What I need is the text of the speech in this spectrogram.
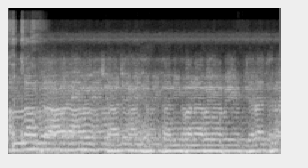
আল্লাহ বানাবে। যারা যারা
